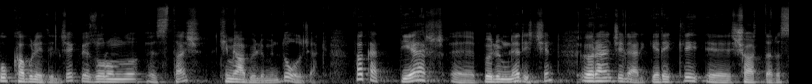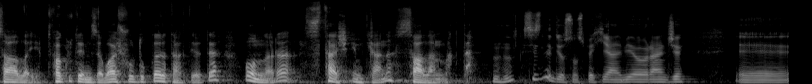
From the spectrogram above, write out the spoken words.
bu kabul edilecek ve zorunlu e, staj kimya bölümünde olacak. Fakat diğer e, bölümler için öğrenciler gerekli e, şartları sağlayıp fakültemize başvurdukları takdirde onlara staj imkanı sağlanmakta. Siz ne diyorsunuz peki? Yani bir öğrenci e,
